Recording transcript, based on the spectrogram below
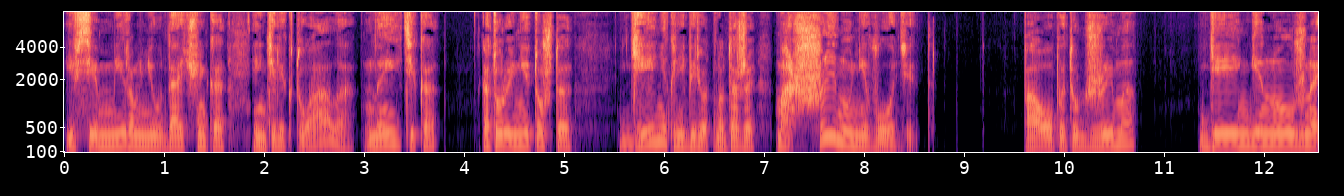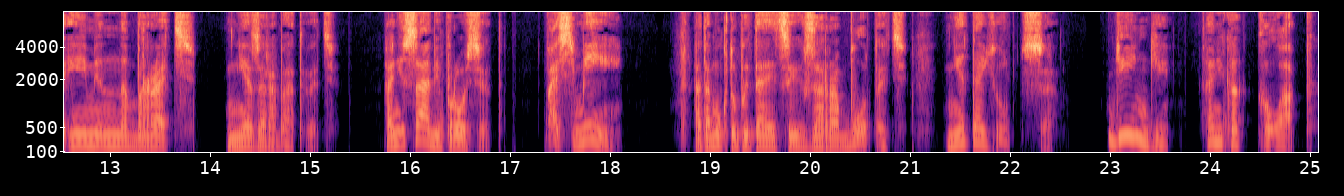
и всем миром неудачника-интеллектуала, нытика, который не то что денег не берет, но даже машину не водит. По опыту Джима, деньги нужно именно брать, не зарабатывать. Они сами просят «возьми», а тому, кто пытается их заработать, не даются. Деньги, они как клад.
